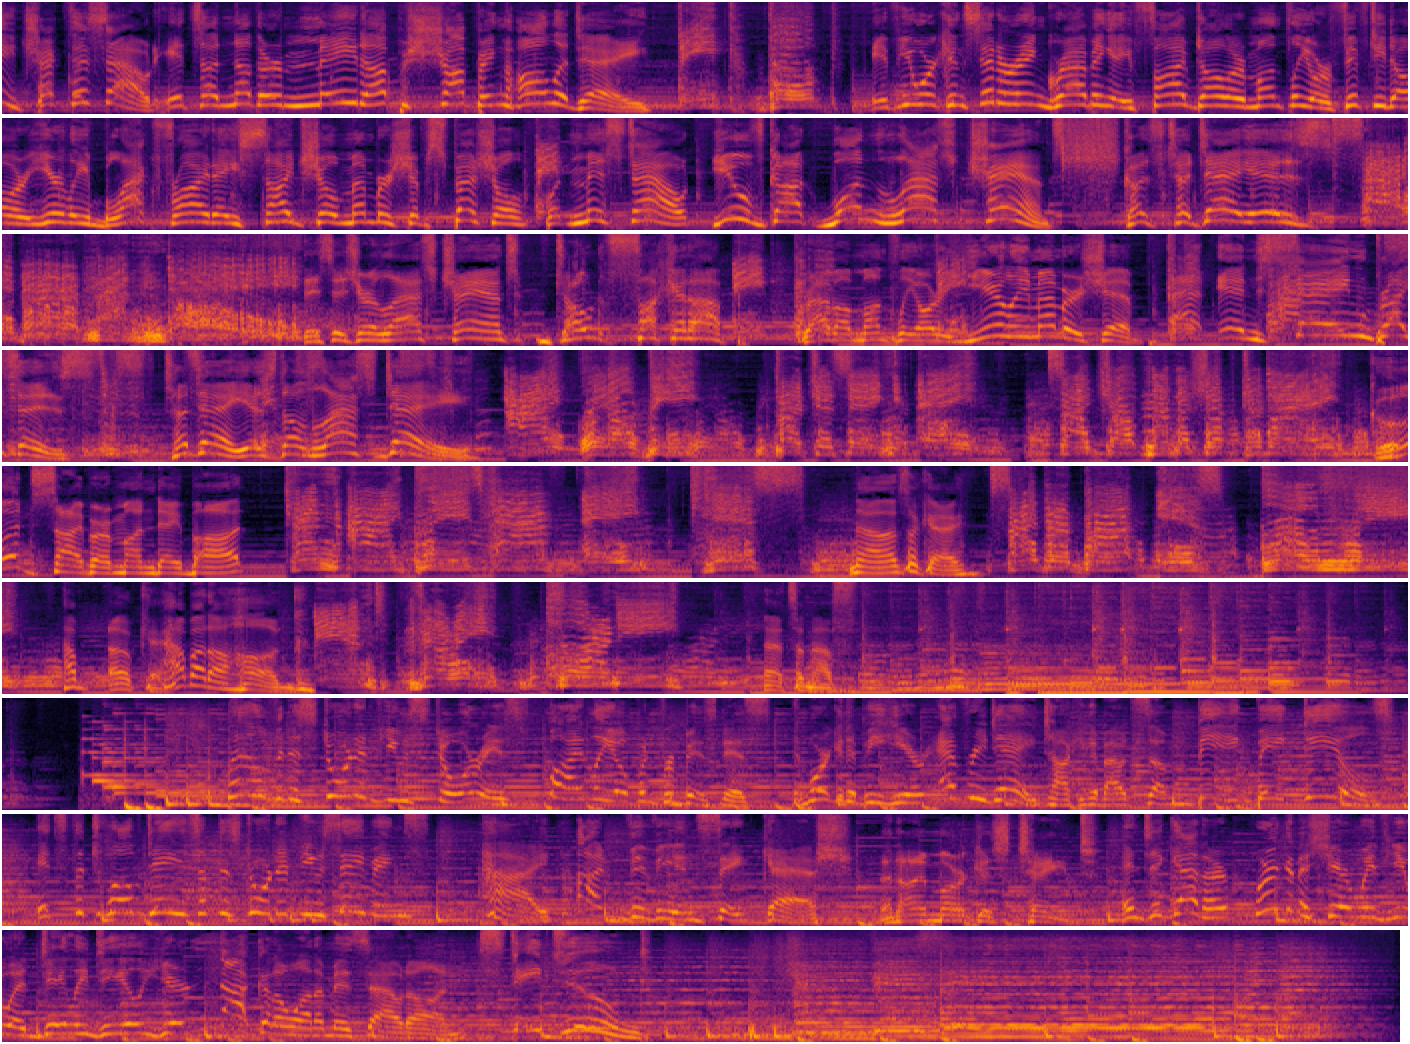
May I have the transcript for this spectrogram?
hey, check this out. It's another made up shopping holiday. If you were considering grabbing a $5 monthly or $50 yearly Black Friday Sideshow membership special, but missed out, you've got one last chance. Because today is. Cyber Monday. This is your last chance. Don't fuck it up. Grab a monthly or yearly membership at insane prices. Today is the last day. I will be purchasing a sideshow membership today. Good, Cyber Monday bud. Can I please have a kiss? No, that's okay. Cyberbot is lonely How, okay, how about a hug? and very horny. That's enough. Distorted View store is finally open for business, and we're going to be here every day talking about some big, big deals. It's the 12 days of Distorted View savings. Hi, I'm Vivian St. Cash, And I'm Marcus Taint. and together we're going to share with you a daily deal you're not going to want to miss out on. Stay tuned.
